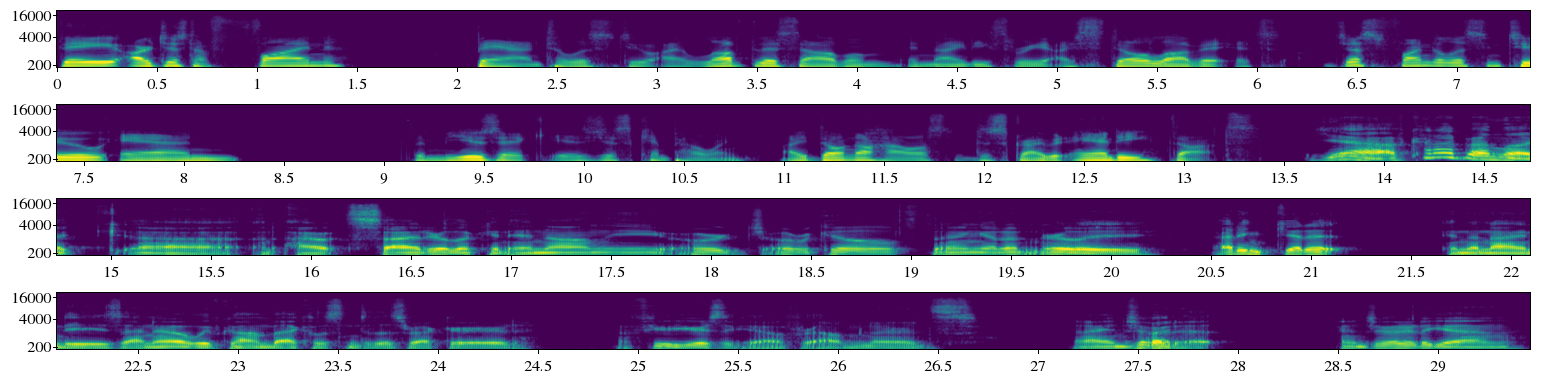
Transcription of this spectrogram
they are just a fun band to listen to. I loved this album in 93. I still love it. It's just fun to listen to and the music is just compelling. I don't know how else to describe it. Andy, thoughts? Yeah, I've kind of been like uh, an outsider looking in on the Overkill thing. I didn't really, I didn't get it in the 90s. I know we've gone back and listened to this record a few years ago for Album Nerds, and I enjoyed it. I enjoyed it again.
